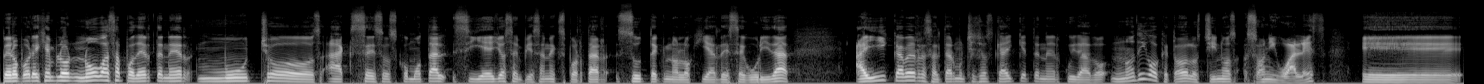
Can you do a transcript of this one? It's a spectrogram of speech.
pero por ejemplo, no vas a poder tener muchos accesos como tal si ellos empiezan a exportar su tecnología de seguridad. Ahí cabe resaltar, muchachos, que hay que tener cuidado. No digo que todos los chinos son iguales. eh,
